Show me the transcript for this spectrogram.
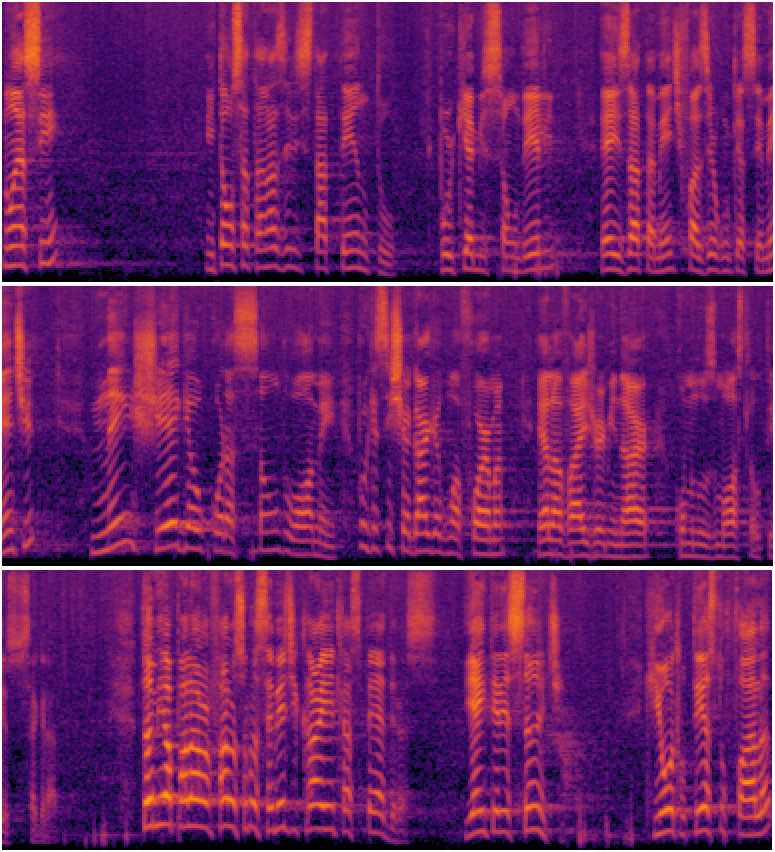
Não é assim? Então Satanás ele está atento, porque a missão dele é exatamente fazer com que a semente nem chegue ao coração do homem, porque se chegar de alguma forma, ela vai germinar, como nos mostra o texto sagrado. Também a palavra fala sobre a semente que cai entre as pedras. E é interessante que outro texto fala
